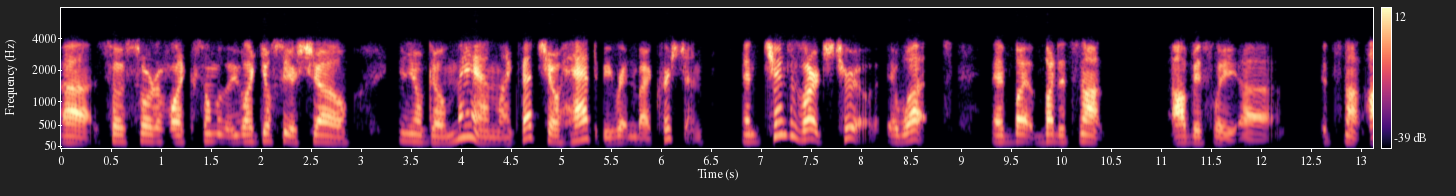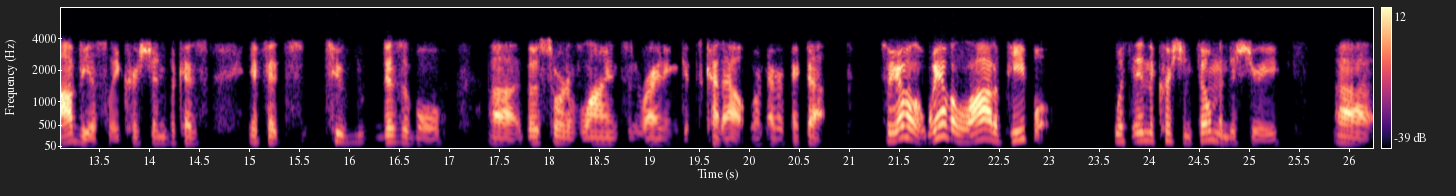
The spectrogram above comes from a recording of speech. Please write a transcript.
Uh, so sort of like some of the like you'll see a show and you'll go, man, like that show had to be written by a Christian, and chances are it's true, it was, and, but but it's not obviously uh, it's not obviously Christian because if it's too visible, uh, those sort of lines in writing gets cut out or never picked up. So you have a, we have a lot of people within the Christian film industry. Uh,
